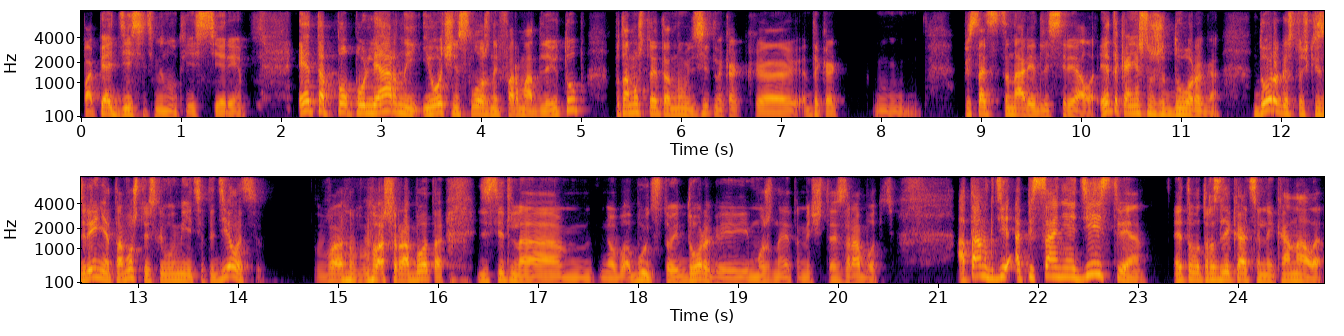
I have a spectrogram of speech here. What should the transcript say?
по 5-10 минут есть серии. Это популярный и очень сложный формат для YouTube, потому что это, ну, действительно, как, э, это как писать сценарий для сериала. Это, конечно же, дорого. Дорого с точки зрения того, что если вы умеете это делать, ваша работа действительно будет стоить дорого, и можно на этом, я считаю, заработать. А там, где описание действия, это вот развлекательные каналы,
